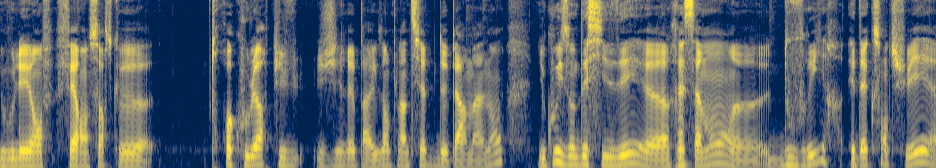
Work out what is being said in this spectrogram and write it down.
ils voulaient en faire en sorte que trois couleurs puissent gérer par exemple un type de permanent. Du coup, ils ont décidé euh, récemment euh, d'ouvrir et d'accentuer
